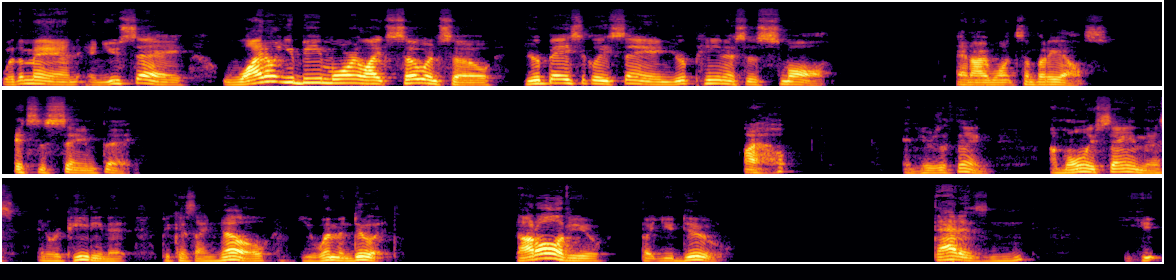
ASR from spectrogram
with a man and you say, Why don't you be more like so and so? You're basically saying your penis is small and I want somebody else. It's the same thing. I hope, and here's the thing I'm only saying this and repeating it because I know you women do it. Not all of you, but you do. That is you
